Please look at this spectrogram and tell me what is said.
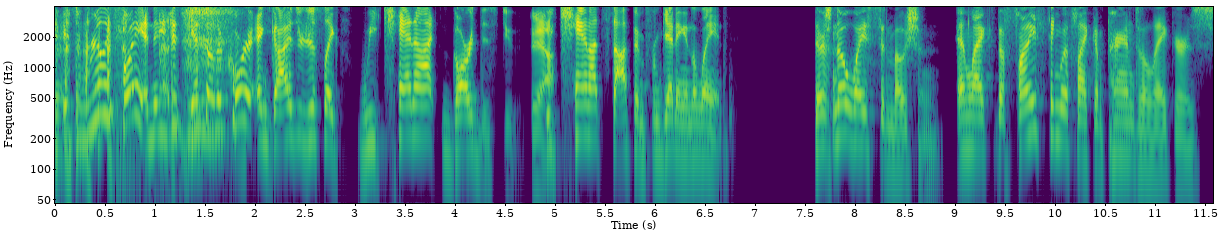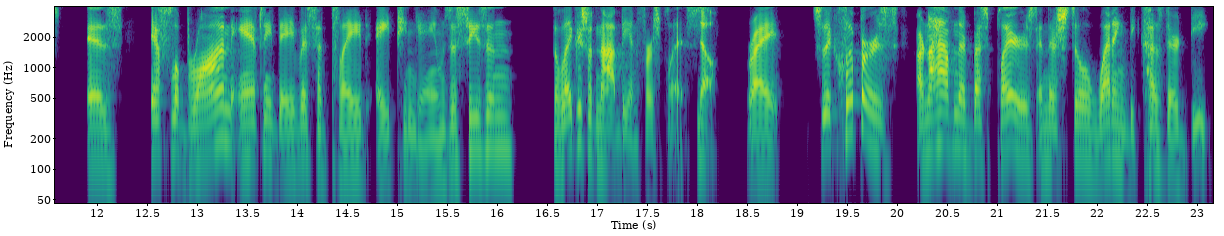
it's really funny. And then he just gets on the court, and guys are just like, we cannot guard this dude. Yeah. We cannot stop him from getting in the lane. There's no wasted motion. And like the funny thing with like comparing him to the Lakers is if LeBron and Anthony Davis had played 18 games this season, the Lakers would not be in first place. No. Right. So the Clippers are not having their best players and they're still winning because they're deep.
